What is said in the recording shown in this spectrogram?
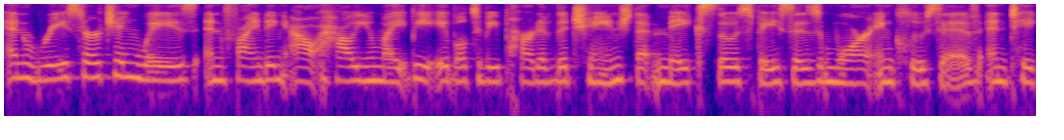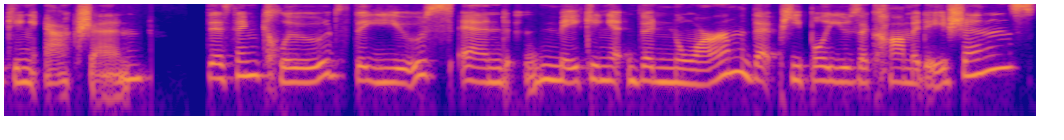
and researching ways and finding out how you might be able to be part of the change that makes those spaces more inclusive and taking action. This includes the use and making it the norm that people use accommodations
